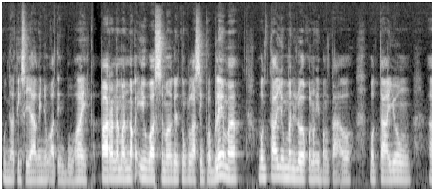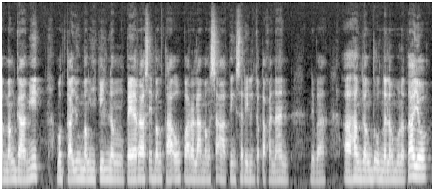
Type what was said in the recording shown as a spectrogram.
Huwag nating sayangin yung ating buhay. At para naman makaiwas sa mga ganitong klaseng problema, huwag tayong manloko ng ibang tao. Huwag tayong uh, manggamit. Huwag tayong mangikil ng pera sa ibang tao para lamang sa ating sariling kapakanan. Di ba? Uh, hanggang doon na lang muna tayo.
